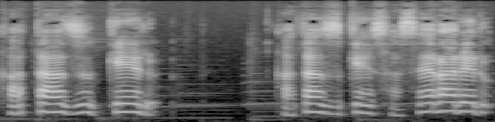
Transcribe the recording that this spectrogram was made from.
片付ける、片付けさせられる。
